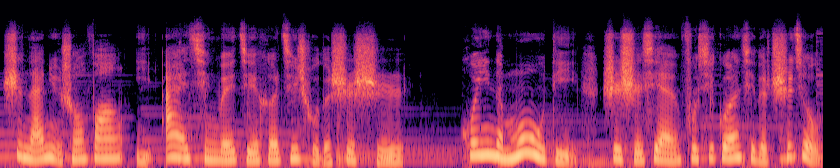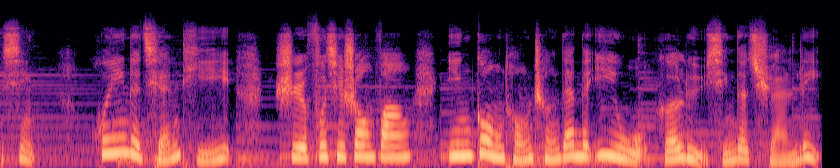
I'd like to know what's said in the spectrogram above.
是男女双方以爱情为结合基础的事实。婚姻的目的是实现夫妻关系的持久性。婚姻的前提是夫妻双方应共同承担的义务和履行的权利。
